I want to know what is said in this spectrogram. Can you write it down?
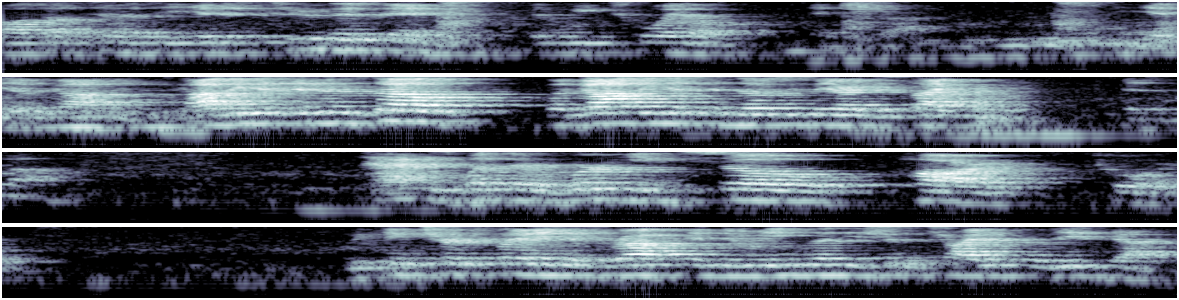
Paul tells Timothy, it is to this end that we toil and strive. The end of godliness. Godliness in themselves, but godliness in those who they are discipling as well. That is what they're working so hard towards. We think church planting is rough in New England. You should have tried it for these guys.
